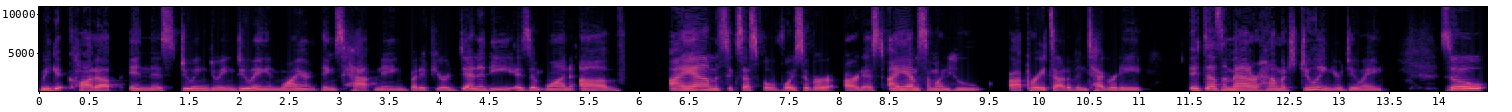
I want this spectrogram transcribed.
we get caught up in this doing, doing, doing, and why aren't things happening? But if your identity isn't one of, I am a successful voiceover artist, I am someone who operates out of integrity, it doesn't matter how much doing you're doing. So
